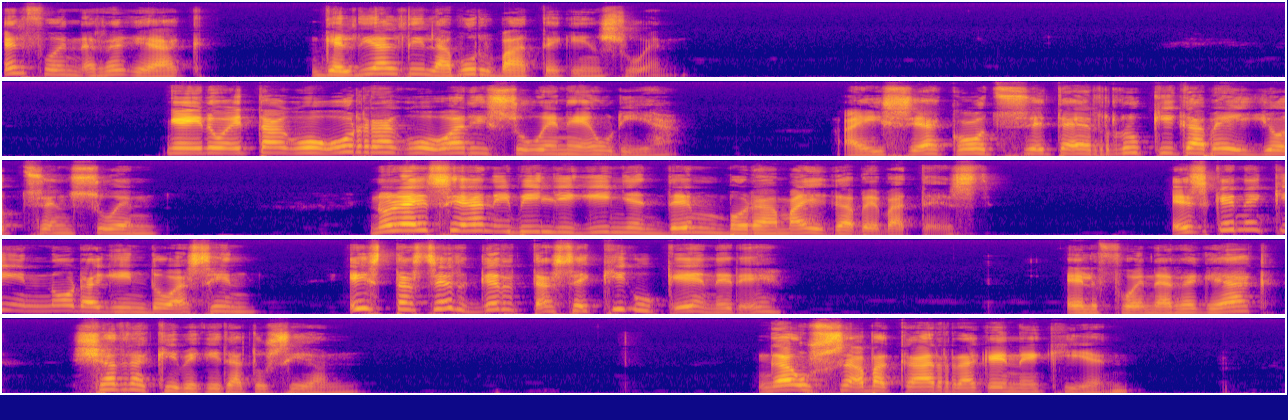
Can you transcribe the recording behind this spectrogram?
Elfoen erregeak geldialdi labur bat egin zuen. Gero eta gogorrago ari zuen euria aizeak hotz eta erruki gabe jotzen zuen. Nora ezean ibili ginen denbora maigabe batez. Ez genekin nora gindoa zen, ez da zer gerta zekigukeen ere. Elfoen erregeak xadraki begiratu zion. Gauza bakarra genekien.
